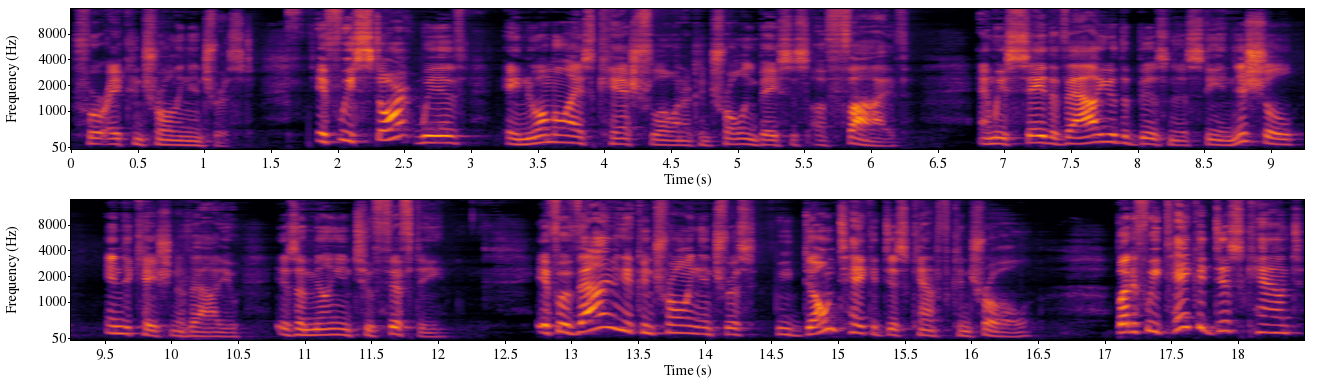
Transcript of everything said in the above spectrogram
for a controlling interest. If we start with a normalized cash flow on a controlling basis of 5, and we say the value of the business, the initial indication of value, is a million two fifty. If we're valuing a controlling interest, we don't take a discount for control, but if we take a discount,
